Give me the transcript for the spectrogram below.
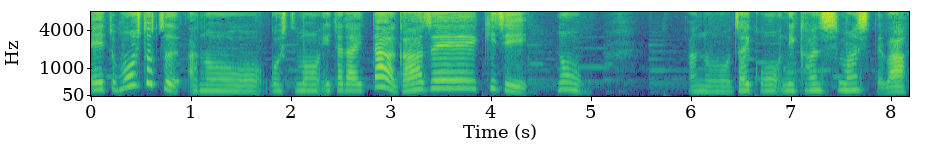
えっ、ー、と、もう一つ、あの、ご質問いただいたガーゼ生地の、あの、在庫に関しましては、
